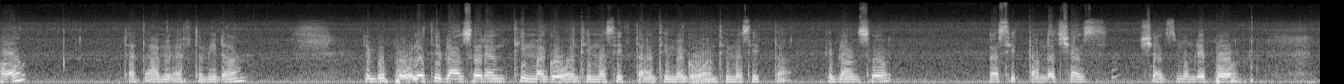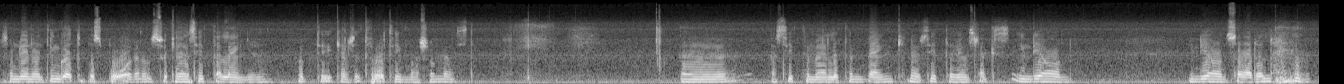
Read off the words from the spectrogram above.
Ja, detta är min eftermiddag. Det beror på lite. Ibland så är det en timma gå, en timma sitta, en timma gå, en timma sitta. Ibland så när sittandet känns, känns som om det är på som det är någonting gott på spåren så kan jag sitta längre. Upp till kanske två timmar som mest. Uh, jag sitter med en liten bänk nu. Sitter i en slags indian indiansadel.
